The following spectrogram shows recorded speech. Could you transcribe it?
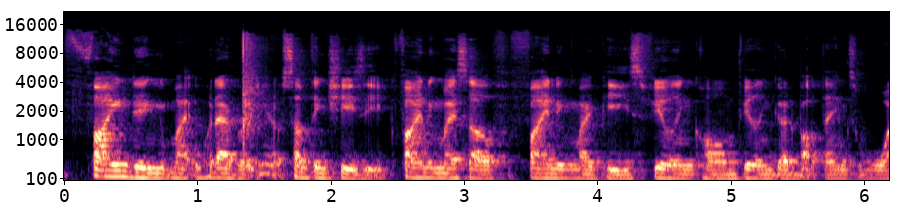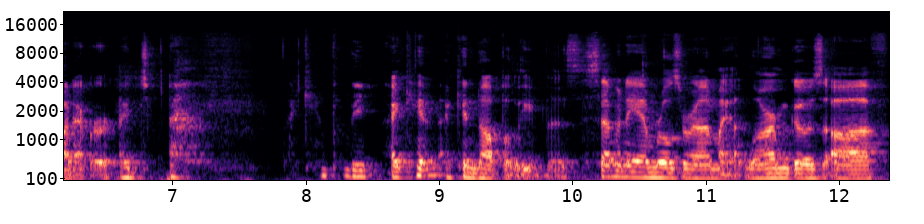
finding my, whatever, you know, something cheesy, finding myself, finding my peace, feeling calm, feeling good about things, whatever. I, I can't believe, I can't, I cannot believe this. 7 a.m. rolls around, my alarm goes off.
